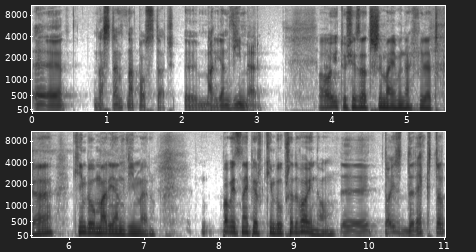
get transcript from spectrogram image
E, następna postać, Marian Wimmer. Oj, tu się zatrzymajmy na chwileczkę. Kim był Marian Wimmer? Powiedz najpierw, kim był przed wojną. To jest dyrektor,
